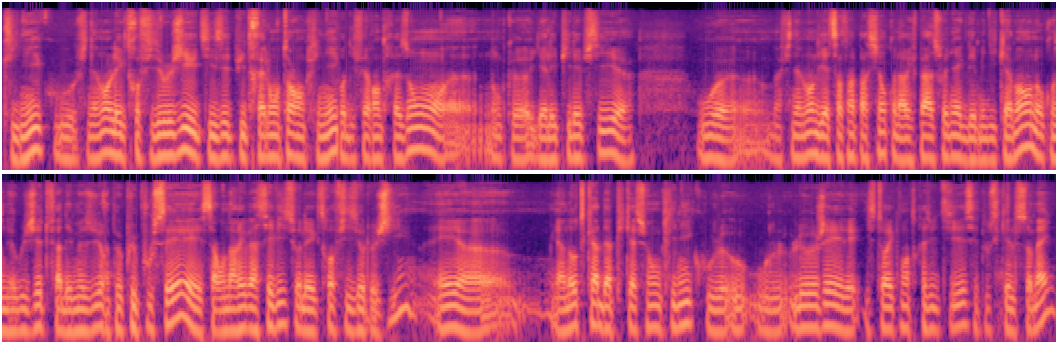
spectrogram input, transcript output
cliniques où finalement l'électrophysiologie est utilisée depuis très longtemps en clinique pour différentes raisons. Euh, donc euh, il y a l'épilepsie euh, où bah, finalement il y a certains patients qu'on n'arrive pas à soigner avec des médicaments, donc on est obligé de faire des mesures un peu plus poussées et ça on arrive assez vite sur l'électrophysiologie. Et il y a un autre cas d'application clinique où le- où l'EEG est historiquement très utilisé, c'est tout ce qui est le sommeil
